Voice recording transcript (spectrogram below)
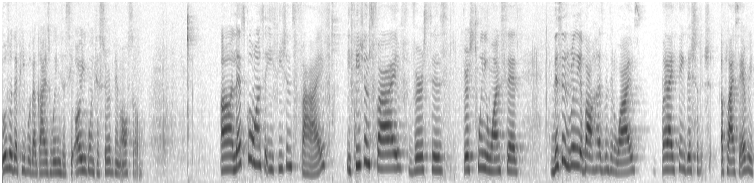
those are the people that God is waiting to see. Are you going to serve them also? Uh, let's go on to Ephesians 5. Ephesians 5 verses verse 21 says, this is really about husbands and wives, but I think this should, should applies to every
